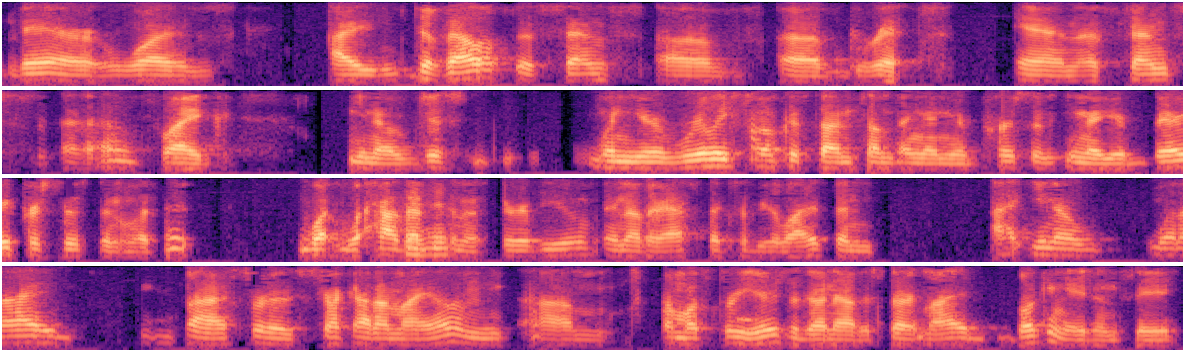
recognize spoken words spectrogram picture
there was I developed a sense of of grit and a sense of like, you know, just when you're really focused on something and you're persi- you know, you're very persistent with it, what, what how that's mm-hmm. going to serve you in other aspects of your life. And I, you know, when I uh, sort of struck out on my own um, almost three years ago now to start my booking agency,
